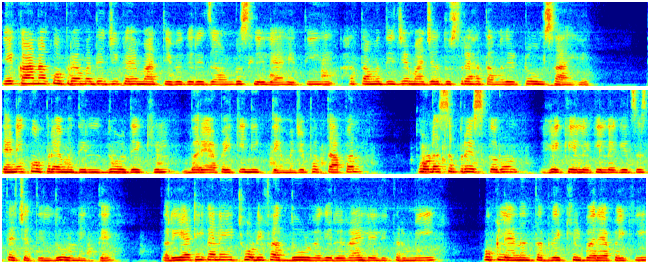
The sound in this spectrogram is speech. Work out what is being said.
ते कानाकोपऱ्यामध्ये जी काही माती वगैरे जाऊन बसलेली आहे ती हातामध्ये जे माझ्या दुसऱ्या हातामध्ये टूल्स आहे त्याने कोपऱ्यामधील धूळ देखील बऱ्यापैकी निघते. म्हणजे फक्त आपण थोडंसं प्रेस करून हे केलं की लगेचच त्याच्यातील धूळ निघते. तर या ठिकाणी थोडीफार धूळ वगैरे राहिलेली तर मी फुकल्यानंतर देखील बऱ्यापैकी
